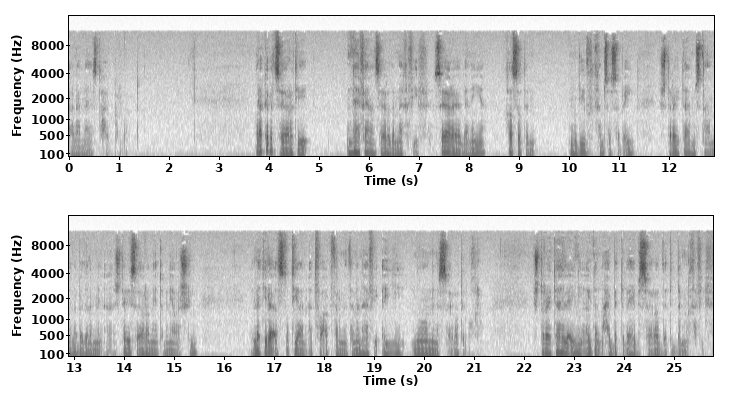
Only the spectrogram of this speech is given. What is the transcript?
على ما يستحق الرد. وركبت سيارتي إنها فعلا سيارة دمها خفيف. سيارة يابانية خاصة موديل خمسة وسبعين اشتريتها مستعملة بدلا من أن أشتري سيارة مية تمانية وعشرين التي لا أستطيع أن أدفع أكثر من ثمنها في أي نوع من السيارات الأخرى. اشتريتها لأني أيضا أحب التباهي بالسيارات ذات الدم الخفيف.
